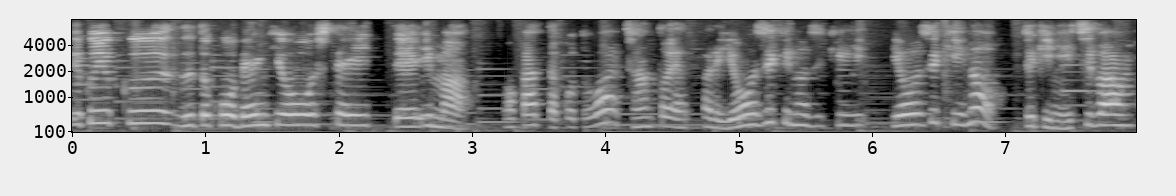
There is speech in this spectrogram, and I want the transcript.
ゆくゆくずっとこう勉強をしていって、今分かったことは、ちゃんとやっぱり幼児期の時期、幼児期の時期に一番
